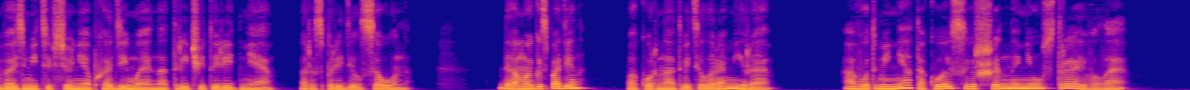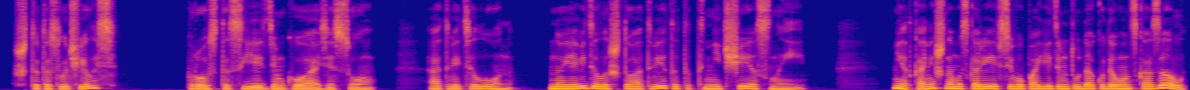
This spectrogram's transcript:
«Возьмите все необходимое на три-четыре дня», — распорядился он. «Да, мой господин», — покорно ответила Рамира. А вот меня такое совершенно не устраивало. «Что-то случилось?» «Просто съездим к оазису», — ответил он. Но я видела, что ответ этот нечестный. Нет, конечно, мы, скорее всего, поедем туда, куда он сказал,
